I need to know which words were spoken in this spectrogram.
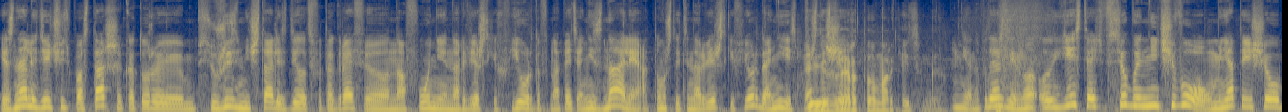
Я знаю людей чуть постарше, которые всю жизнь мечтали сделать фотографию на фоне норвежских фьордов, но опять они знали о том, что эти норвежские фьорды, они есть. Ты жертва если... маркетинга. Не, ну подожди, но э, есть все бы ничего. У меня-то еще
